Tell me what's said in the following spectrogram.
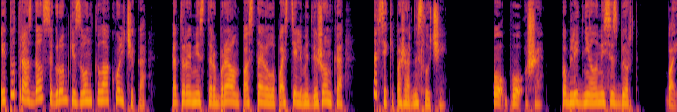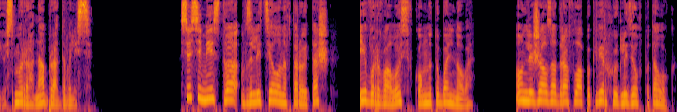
И тут раздался громкий звон колокольчика, который мистер Браун поставил у постели медвежонка на всякий пожарный случай. «О, боже!» — побледнела миссис Бёрд. «Боюсь, мы рано обрадовались». Все семейство взлетело на второй этаж — и ворвалось в комнату больного. Он лежал, задрав лапы кверху и глядел в потолок.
